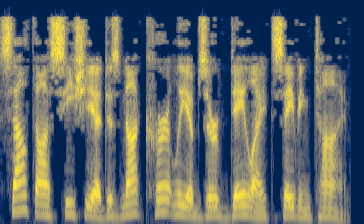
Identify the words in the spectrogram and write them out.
South Ossetia does not currently observe daylight saving time.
